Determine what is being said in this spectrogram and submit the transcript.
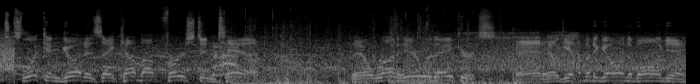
it's looking good as they come up first and 10. They'll run here with Akers. And he'll get to go in the ball game.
